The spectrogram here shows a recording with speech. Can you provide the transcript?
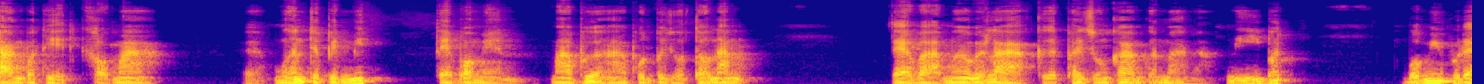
ต่างประเทศเข้ามาเหมือนจะเป็นมิตร แต่บ่แมนมาเพื่อหาผลประโยชน์เท่านั้น แต่ว่าเมื่อเวลาเกิดภัยสงครามกันมาหนีบัด บ่มีผู้ใด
